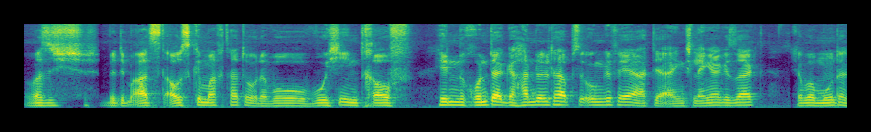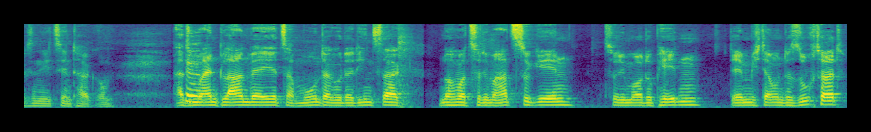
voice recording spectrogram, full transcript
Was ich mit dem Arzt ausgemacht hatte oder wo, wo ich ihn drauf hin runter gehandelt habe, so ungefähr. Er hat ja eigentlich länger gesagt. Ich glaube, am Montag sind die zehn Tage rum. Also mein Plan wäre jetzt am Montag oder Dienstag nochmal zu dem Arzt zu gehen, zu dem Orthopäden, der mich da untersucht hat,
